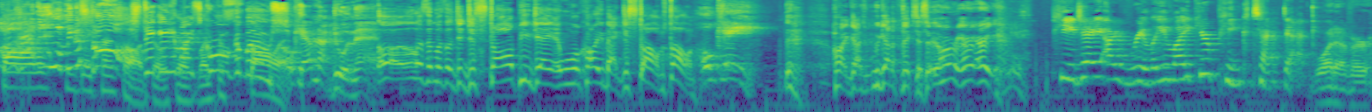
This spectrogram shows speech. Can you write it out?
Stall? How do you want me to stall? Crenshaw, Stick it in my Joseph, like, squirrel caboose. Okay, I'm not doing that. Oh, listen, listen. j- Just stall PJ and we'll call you back. Just stall him, stall him. Okay. All right, guys, we gotta fix this. Hurry, hurry, hurry. PJ, I really like your pink tech deck. Whatever.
